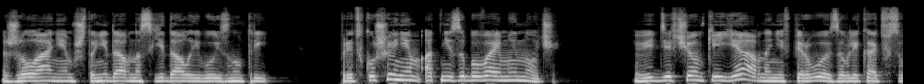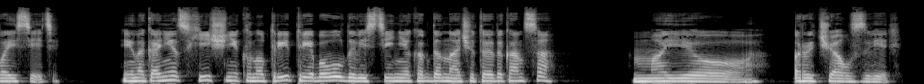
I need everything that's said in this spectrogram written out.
желанием, что недавно съедало его изнутри, предвкушением от незабываемой ночи. Ведь девчонки явно не впервые завлекать в свои сети. И, наконец, хищник внутри требовал довести некогда начатое до конца. «Мое!» — рычал зверь.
